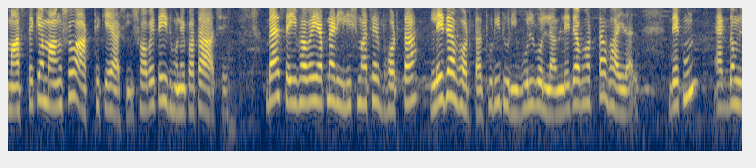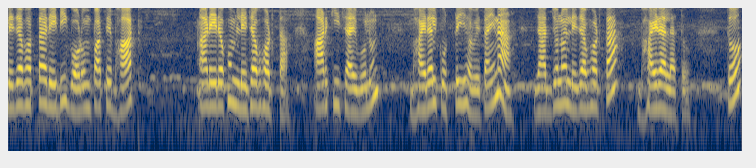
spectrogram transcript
মাছ থেকে মাংস, আট থেকে আশি। সবেতেই ধনেপাতা আছে। ব্যাস, এইভাবেই আপনার ইলিশ মাছের ভর্তা, লেজা ভর্তা, থুরি থুরি, ভুল বললাম। লেজা ভর্তা ভাইরাল। দেখুন, একদম লেজা ভর্তা রেডি, গরম পাতে ভাত, আর এরকম লেজা ভর্তা। আর কি চাই বলুন? ভাইরাল করতেই হবে, তাই না? যার জন্য লেজা ভর্তা ভাইরাল এত। তো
